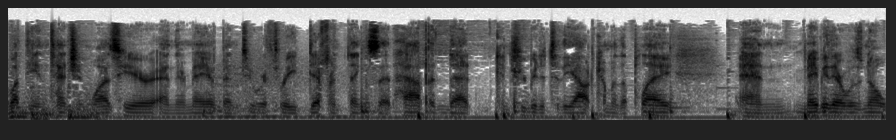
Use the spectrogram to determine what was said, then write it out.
what the intention was here, and there may have been two or three different things that happened that contributed to the outcome of the play, and maybe there was no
